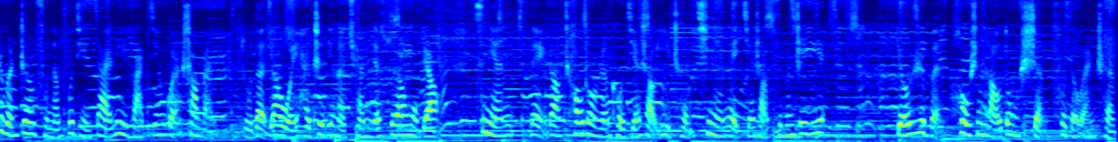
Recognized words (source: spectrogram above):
日本政府呢，不仅在立法监管上班族的腰围，还制定了全民的缩腰目标：四年内让超重人口减少一成，七年内减少四分之一，由日本厚生劳动省负责完成。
